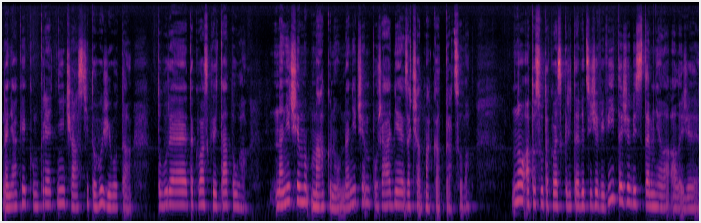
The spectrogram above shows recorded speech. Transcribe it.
na nějaké konkrétní části toho života. To bude taková skrytá touha na něčem máknout, na něčem pořádně začat makat, pracovat. No a to jsou takové skryté věci, že vy víte, že byste měla, ale že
